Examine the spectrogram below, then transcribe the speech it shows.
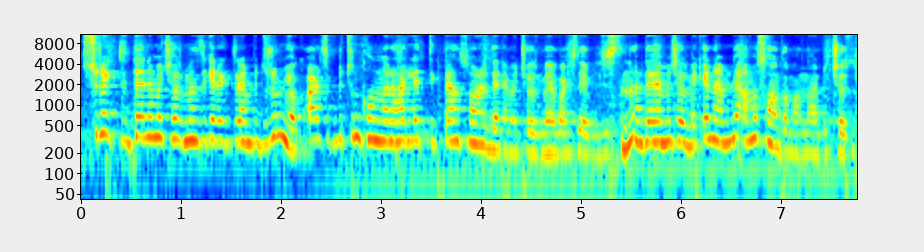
sürekli deneme çözmenizi gerektiren bir durum yok. Artık bütün konuları hallettikten sonra deneme çözmeye başlayabilirsiniz. Deneme çözmek önemli ama son zamanlarda çözün.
